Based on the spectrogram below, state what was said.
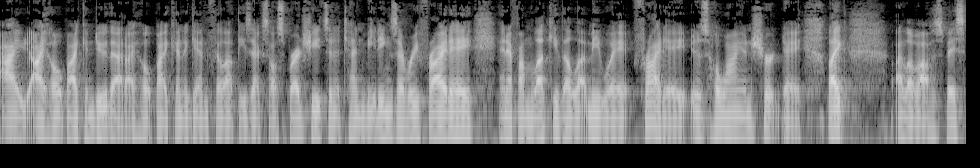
I I hope I can do that. I hope I can again fill out these Excel spreadsheets and attend meetings every Friday and if I'm lucky they'll let me wait Friday is Hawaiian shirt day. Like I love office space.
